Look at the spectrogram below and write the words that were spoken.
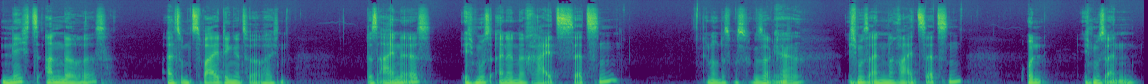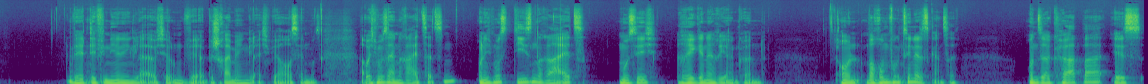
nichts anderes, als um zwei Dinge zu erreichen. Das eine ist, ich muss einen Reiz setzen. Genau das, was du gesagt hast Ja. ich muss einen Reiz setzen und ich muss einen, wir definieren ihn gleich und wir beschreiben ihn gleich, wie er aussehen muss. Aber ich muss einen Reiz setzen und ich muss diesen Reiz, muss ich regenerieren können. Und warum funktioniert das Ganze? Unser Körper ist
